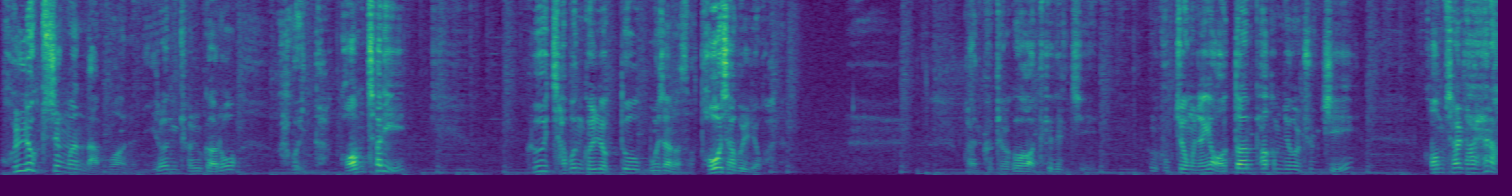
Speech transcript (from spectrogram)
권력 투쟁만 난무하는 이런 결과로 가고 있다. 검찰이 그 잡은 권력도 모자라서 더 잡으려고 하는. 음, 과연 그 결과가 어떻게 될지 그리고 국정 운영에 어떠한 파급력을 줄지 검찰 다 해라.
